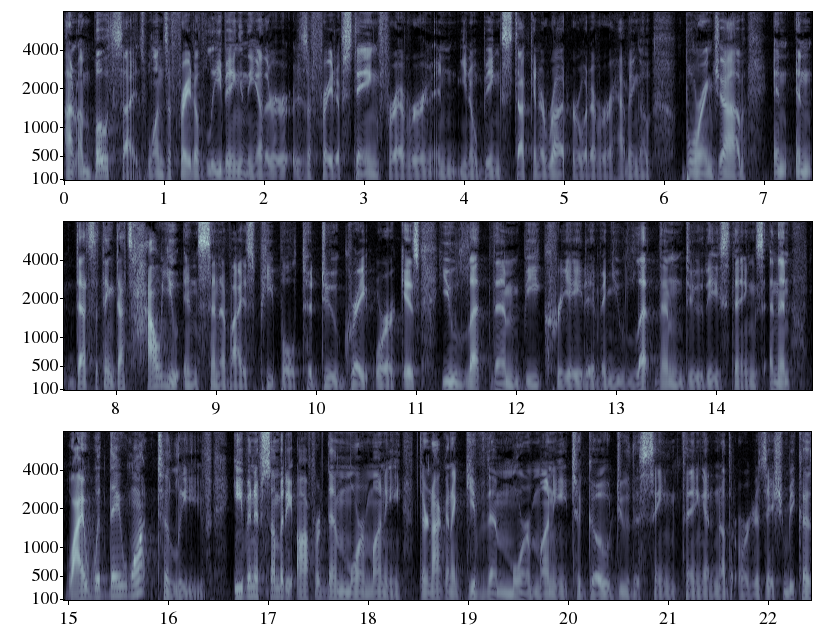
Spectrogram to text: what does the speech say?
on, on both sides. One's afraid of leaving, and the other is afraid of staying forever and, and you know being stuck in a rut or whatever, having a boring job. And and that's the thing. That's how you incentivize people to do great work. Is you let them be creative and you let them do these things. And then why would they want to leave? Even if somebody offered them more money, they're not going to give them more money to go do the same thing at another organization because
